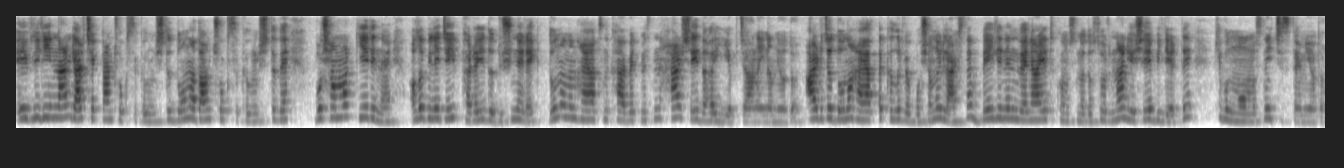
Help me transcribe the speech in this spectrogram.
Evliliğinden gerçekten çok sıkılmıştı. Donna'dan çok sıkılmıştı ve boşanmak yerine alabileceği parayı da düşünerek Donna'nın hayatını kaybetmesini her şeyi daha iyi yapacağına inanıyordu. Ayrıca Donna hayatta kalır ve boşanırlarsa Bailey'nin velayeti konusunda da sorunlar yaşayabilirdi ki bunun olmasını hiç istemiyordu.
